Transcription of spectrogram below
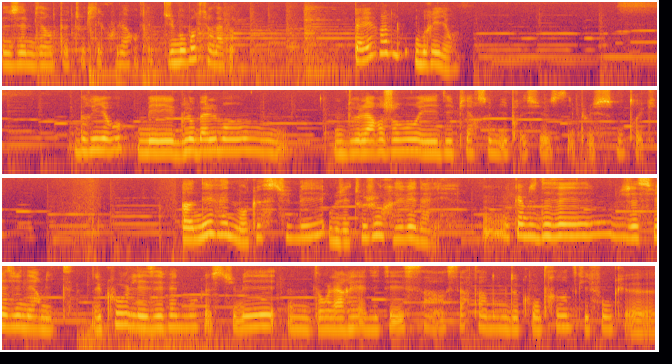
J'aime bien un peu toutes les couleurs en fait, du moment qu'il y en a plein. Perle ou brillant? Brillant, mais globalement, de l'argent et des pierres semi-précieuses, c'est plus mon truc. Un événement costumé où j'ai toujours rêvé d'aller. Comme je disais, je suis une ermite. Du coup, les événements costumés, dans la réalité, ça a un certain nombre de contraintes qui font que...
